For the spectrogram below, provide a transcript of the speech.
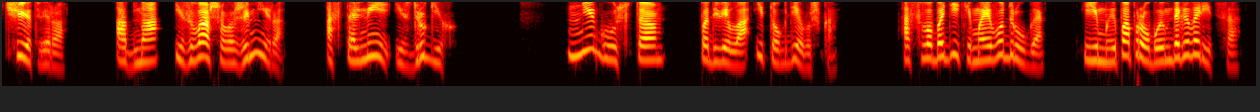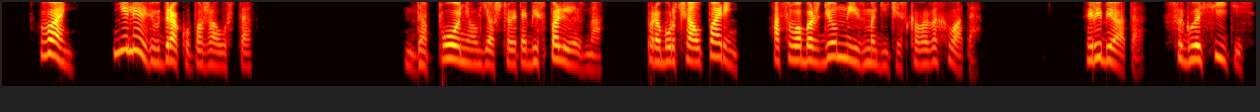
Четверо. Одна из вашего же мира, остальные из других. Не густо, подвела итог девушка. Освободите моего друга, и мы попробуем договориться. Вань, не лезь в драку, пожалуйста. Да понял я, что это бесполезно, пробурчал парень, освобожденный из магического захвата. Ребята, согласитесь,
